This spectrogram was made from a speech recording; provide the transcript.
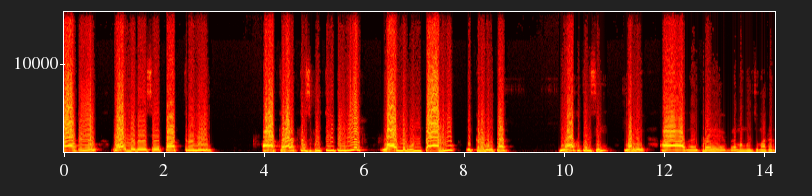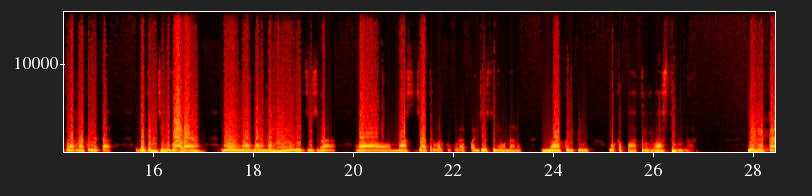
కాదు వాళ్ళు వేసే పాత్రలు. ఆ క్యారెక్టర్స్ గుర్తుంటేనే వాళ్ళు ఉంటారు ఇక్కడ ఉంటారు. నాకు తెలిసి మరి ఆ ఇప్పుడే బ్రహ్మం గురించి మాట్లాడుతూ అహనాపురంట దగ్గర నుంచి ఇవాళ మొన్న మీరు చూసిన మాస్ జాతర వరకు కూడా పనిచేస్తూనే ఉన్నాను. నాకంటూ ఒక పాత్రలు రాస్తూ ఉన్నారు. నేను ఎక్కడ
